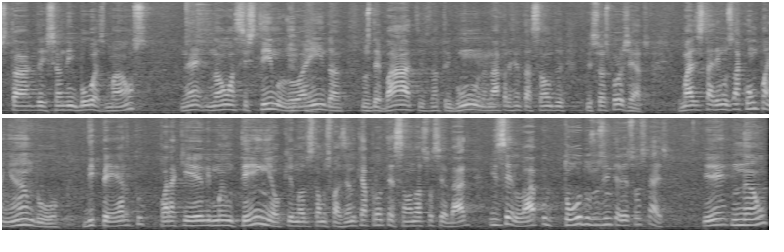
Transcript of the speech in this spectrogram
estar deixando em boas mãos né? não assistimos ainda nos debates, na tribuna, na apresentação de, de seus projetos, mas estaremos acompanhando de perto para que ele mantenha o que nós estamos fazendo, que é a proteção da sociedade e zelar por todos os interesses sociais. E não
